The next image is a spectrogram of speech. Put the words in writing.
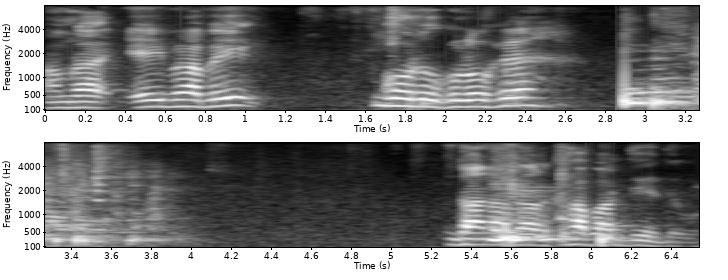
আমরা এইভাবেই গরুগুলোকে দানাদার খাবার দিয়ে দেবো।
